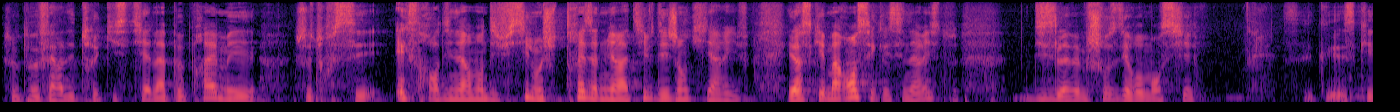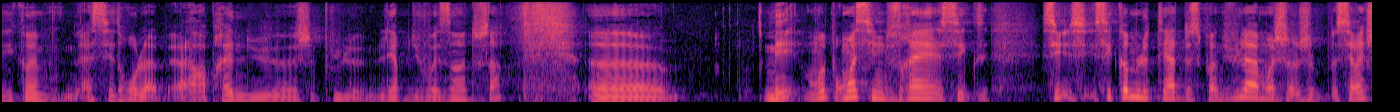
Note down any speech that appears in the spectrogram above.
Je peux faire des trucs qui se tiennent à peu près, mais je trouve c'est extraordinairement difficile. Moi, je suis très admiratif des gens qui y arrivent. Et alors, ce qui est marrant, c'est que les scénaristes disent la même chose des romanciers. Ce qui est quand même assez drôle. Alors après, nu, euh, je sais plus, l'herbe du voisin, tout ça. Euh, mais moi, pour moi, c'est une vraie c'est comme le théâtre de ce point de vue-là. Moi, c'est vrai que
